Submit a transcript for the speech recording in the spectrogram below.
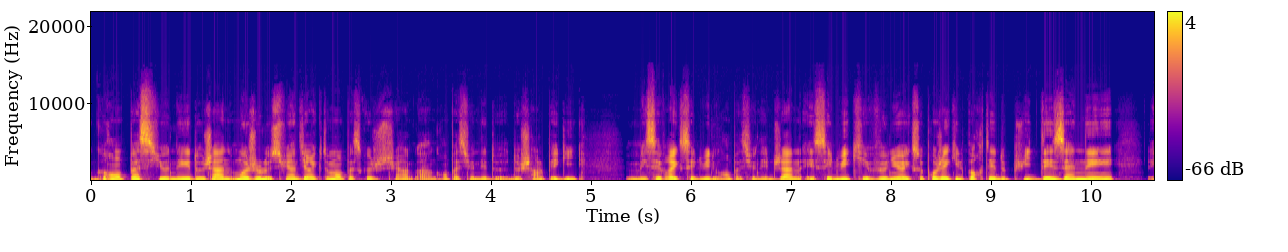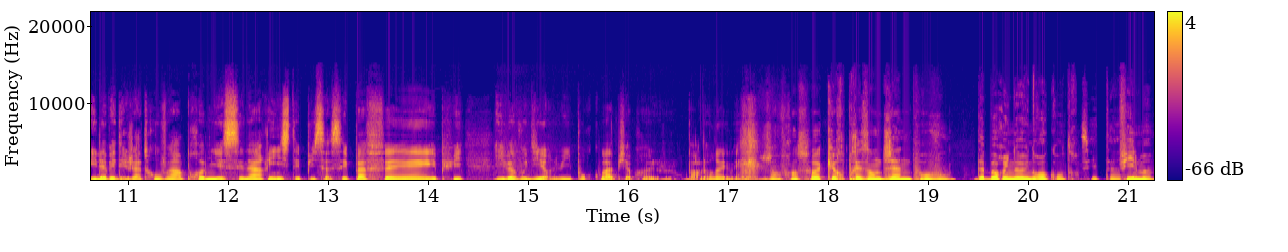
grand passionné de Jeanne. Moi, je le suis indirectement parce que je suis un, grand passionné de, Charles Péguy. Mais c'est vrai que c'est lui le grand passionné de Jeanne. Et c'est lui qui est venu avec ce projet qu'il portait depuis des années. Il avait déjà trouvé un premier scénariste et puis ça s'est pas fait. Et puis il va vous dire, lui, pourquoi? Puis après, j'en parlerai. Mais... Jean-François, que représente Jeanne pour vous? D'abord une, une, rencontre. C'est un film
